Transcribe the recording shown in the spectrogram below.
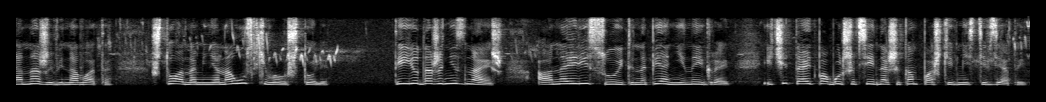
она же виновата. Что она меня наускивала, что ли? Ты ее даже не знаешь. А она и рисует, и на пианино играет, и читает побольше всей нашей компашки вместе взятой.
